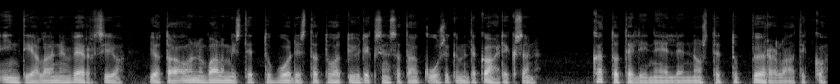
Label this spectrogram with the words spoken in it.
intialainen versio – jota on valmistettu vuodesta 1968. Kattotelineelle nostettu pyörälaatikko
